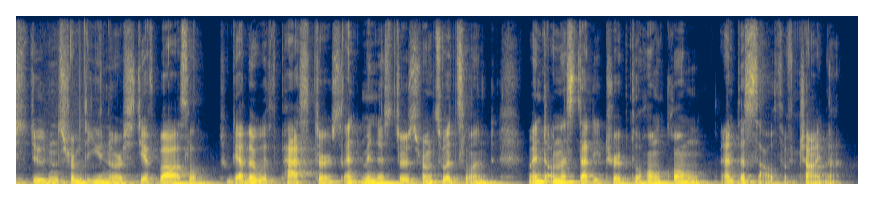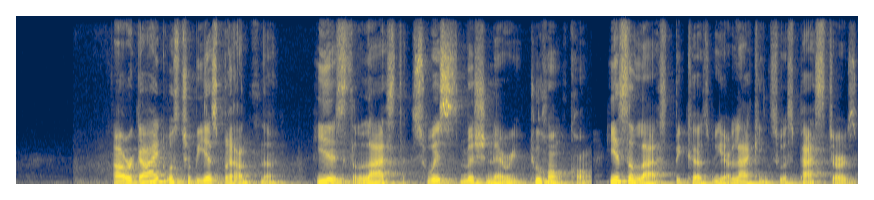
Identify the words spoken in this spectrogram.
students from the University of Basel, together with pastors and ministers from Switzerland, went on a study trip to Hong Kong and the south of China. Our guide was Tobias Brandner. He is the last Swiss missionary to Hong Kong. He is the last because we are lacking Swiss pastors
